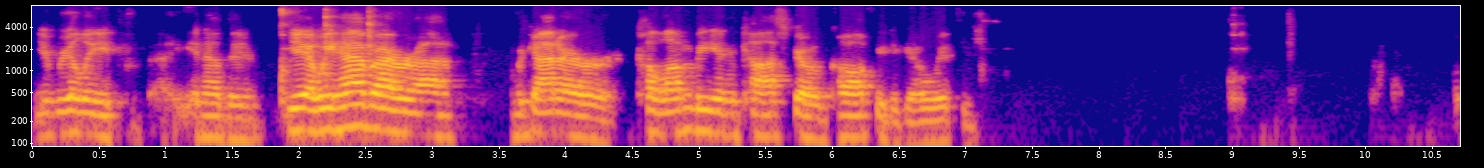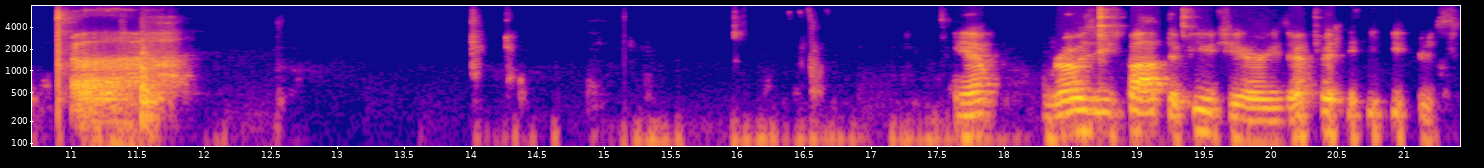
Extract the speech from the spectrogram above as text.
You really, you know, the, yeah, we have our, uh, we got our Colombian Costco coffee to go with it. Uh, yep, Rosie's popped a few cherries over the years.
